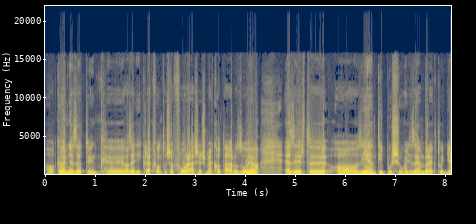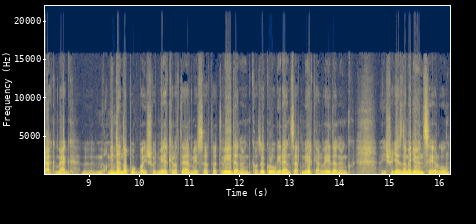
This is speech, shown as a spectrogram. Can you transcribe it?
a környezetünk az egyik legfontosabb forrás és meghatározója, ezért az ilyen típusú, hogy az emberek tudják meg a mindennapokban is, hogy miért kell a természetet védenünk, az ökológiai rendszert miért kell védenünk, és hogy ez nem egy öncélú, hogy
